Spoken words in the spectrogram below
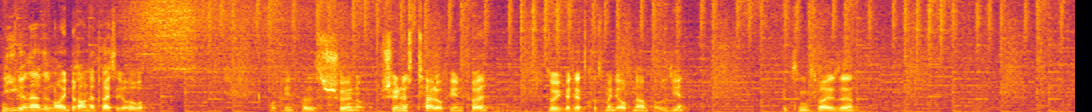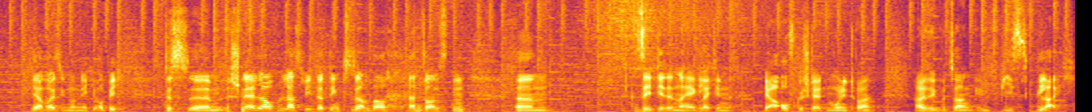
Niegelnagelneu. 330 Euro. Auf jeden Fall ist schön, schönes Teil auf jeden Fall. So, ich werde jetzt kurz mal die Aufnahme pausieren. Beziehungsweise, ja, weiß ich noch nicht, ob ich das ähm, schnell laufen lasse, wie ich das Ding zusammenbaue. Ansonsten ähm, seht ihr dann nachher gleich den ja, aufgestellten Monitor. Also ich würde sagen, bis gleich.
